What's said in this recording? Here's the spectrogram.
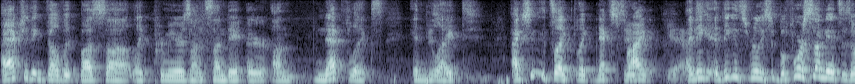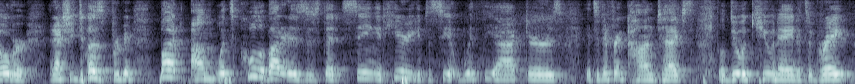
I actually think Velvet Buzzsaw uh, like premieres on Sunday or on Netflix in This like. week. Actually, it's like like next Soon. Friday. Yeah. I think I think it's really soon. before Sundance is over. It actually does premiere. But um, what's cool about it is is that seeing it here, you get to see it with the actors. It's a different context. They'll do a Q and A, and it's a great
